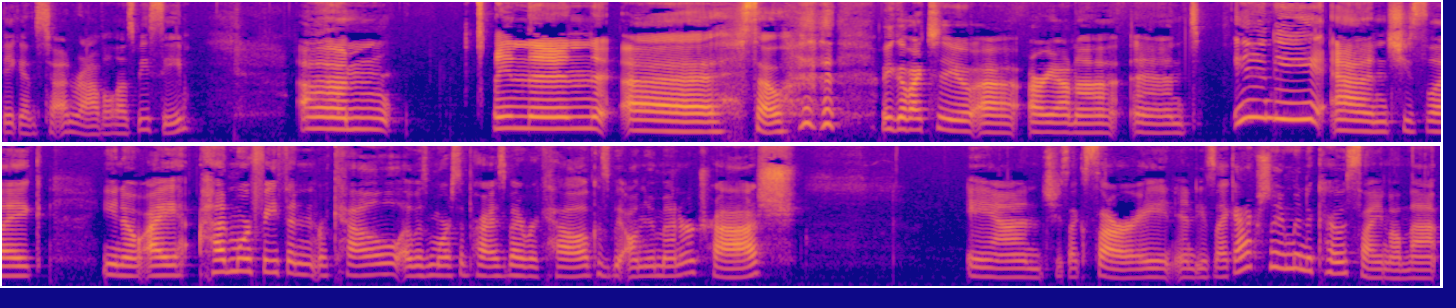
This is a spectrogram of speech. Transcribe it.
begins to unravel as we see. Um, and then, uh, so we go back to uh, Ariana and Andy, and she's like, you know, I had more faith in Raquel. I was more surprised by Raquel because we all knew men are trash. And she's like, sorry. And Andy's like, actually, I'm going to co sign on that.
